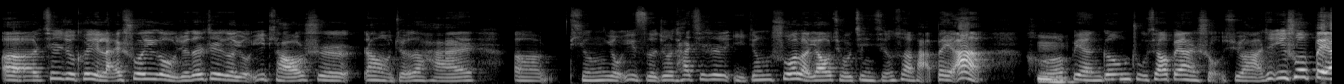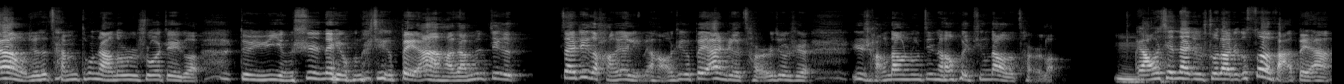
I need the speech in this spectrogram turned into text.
呃其实就可以来说一个，我觉得这个有一条是让我觉得还呃挺有意思的，就是他其实已经说了要求进行算法备案。和变更注销备案手续啊，就一说备案，我觉得咱们通常都是说这个对于影视内容的这个备案哈，咱们这个在这个行业里面，好像这个备案这个词儿就是日常当中经常会听到的词儿了。嗯，然后现在就说到这个算法备案，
